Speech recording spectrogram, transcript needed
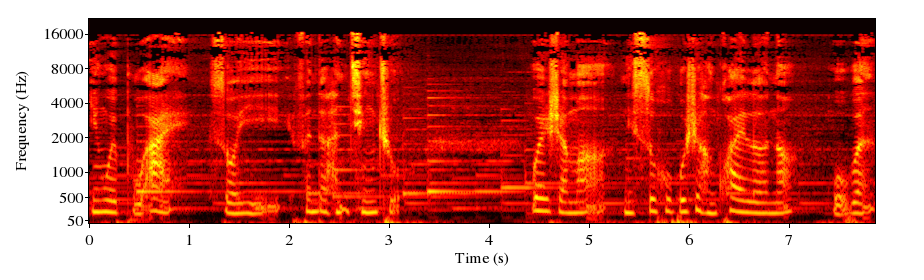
因为不爱。所以分得很清楚。为什么你似乎不是很快乐呢？我问。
